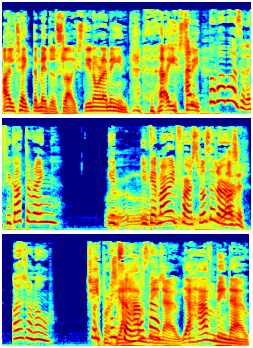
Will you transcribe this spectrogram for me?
I'll take the middle slice. Do you know what I mean? I used to And, be. but what was it? If you got the ring, you'd you'd get married first, was it? Or Was it? I don't know. Jeepers, you so, have me that? now. You have me now.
